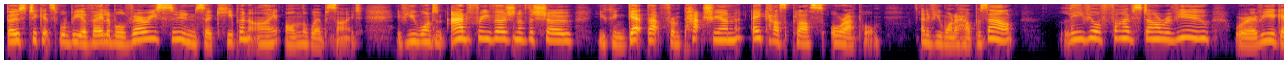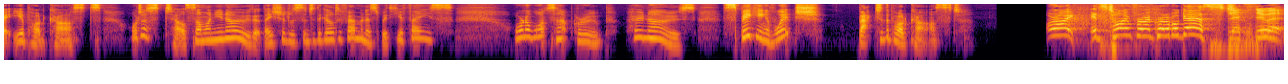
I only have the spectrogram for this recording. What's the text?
Those tickets will be available very soon, so keep an eye on the website. If you want an ad free version of the show, you can get that from Patreon, Acast Plus, or Apple. And if you want to help us out, leave your five star review wherever you get your podcasts, or just tell someone you know that they should listen to The Guilty Feminist with your face, or in a WhatsApp group. Who knows? Speaking of which, back to the podcast. All right, it's time for our incredible guest. Let's do it.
